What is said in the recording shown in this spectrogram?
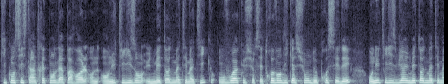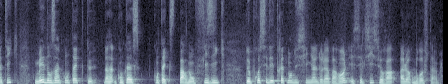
qui consiste à un traitement de la parole en, utilisant une méthode mathématique, on voit que sur cette revendication de procédé, on utilise bien une méthode mathématique, mais dans un contexte, physique de procédé de traitement du signal de la parole, et celle-ci sera alors brevetable.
